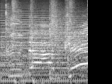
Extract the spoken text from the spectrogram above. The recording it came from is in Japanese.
くだけ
